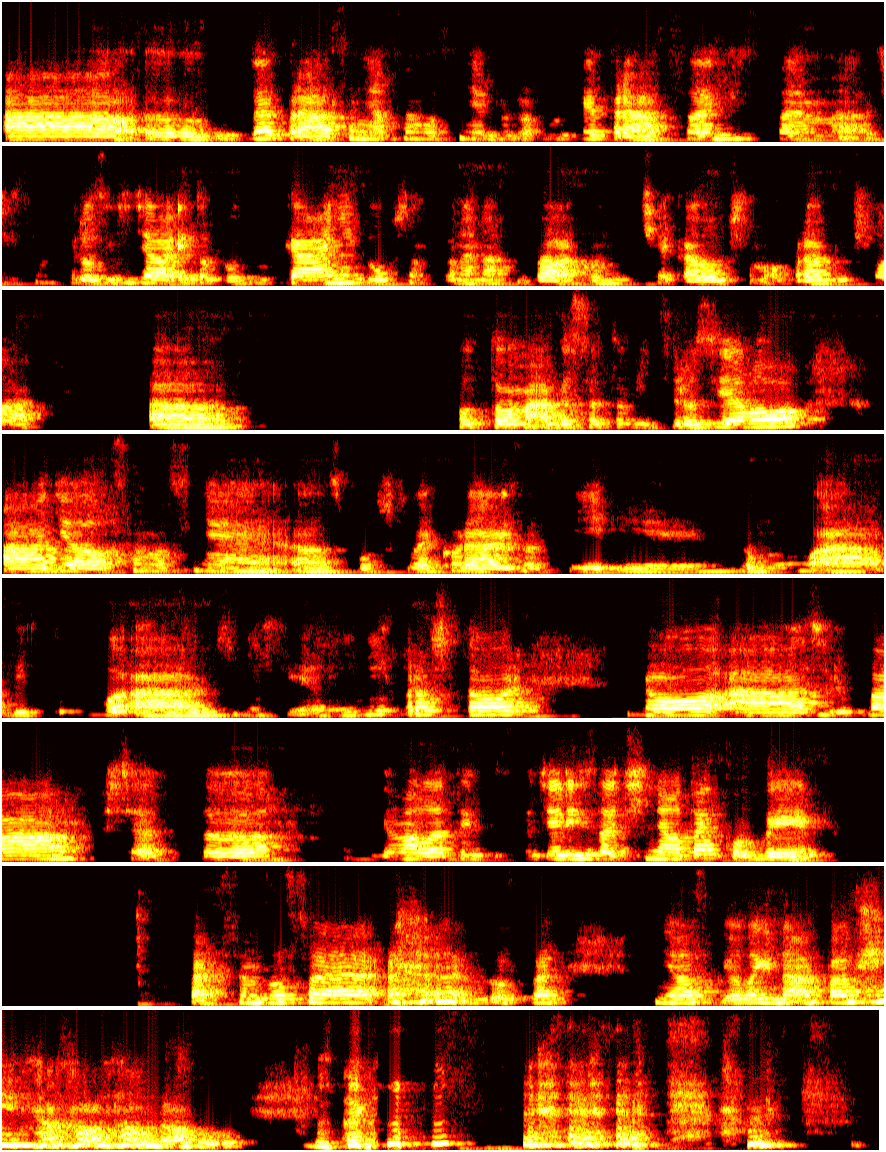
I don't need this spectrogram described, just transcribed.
A uh, u té práce měla jsem vlastně dvě práce, že jsem, že jsem si rozjížděla i to podnikání, to už jsem to nenazývala koníček, ale už jsem opravdu šla uh, potom, aby se to víc rozjelo a dělala jsem vlastně uh, spoustu jako realizací i domů a bytů a různých jiných prostor. No a zhruba před uh, dvěma lety, v podstatě, když začínal ten covid, tak jsem zase, zase měla skvělý nápad jít na volnou nohu. Tak,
